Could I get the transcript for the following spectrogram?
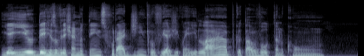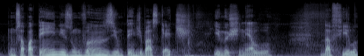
E aí eu de, resolvi deixar meu tênis furadinho, que eu viajei com ele lá, porque eu tava voltando com um sapatênis, um Vans e um tênis de basquete. E o meu chinelo da fila.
